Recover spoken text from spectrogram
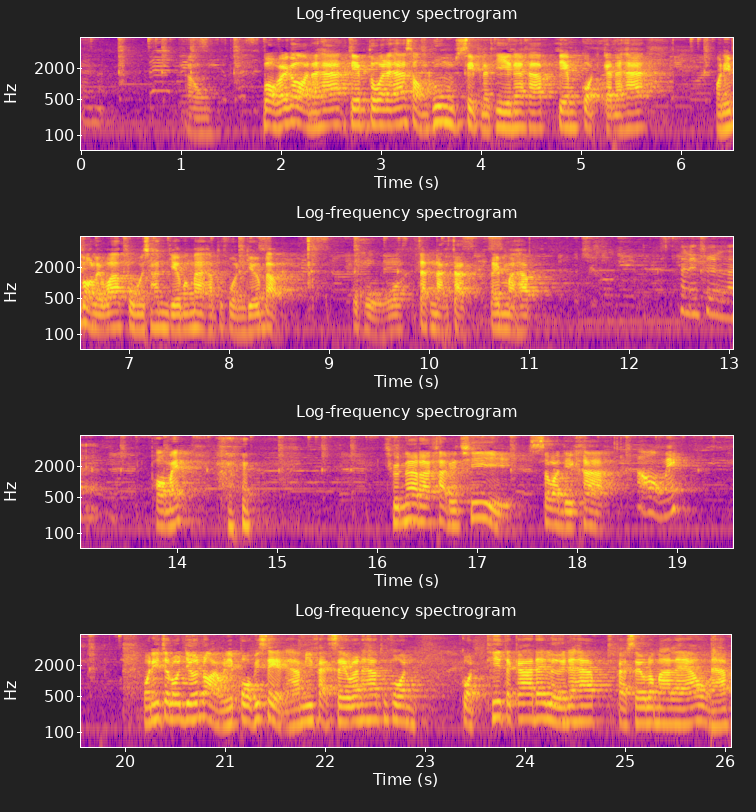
กันอะเอาบอกไว้ก่อนนะฮะ เตรียมตัวนะฮะสองทุ่มสิบนาทีนะครับ เตรียมกดกันนะฮะ วันนี้บอกเลยว่าโปรโมชั่นเยอะมากๆครับทุกคน เยอะแบบ โอ้โห จัดหนักจัดเต็มอะครับ อันนี้คืออะไรอะพอไหม ชุดน่ารักค่ะดิชชี่ สวัสดีค่ะ เอาออกไหมวันนี้จะลดเยอะหน่อย วันนี้โปรพิเศษนะครับมีแฟลชเซลแล้วนะครับทุกคน กดที่ตะกร้าได้เลยนะครับแฟลชเซลเรามาแล้วนะครับ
